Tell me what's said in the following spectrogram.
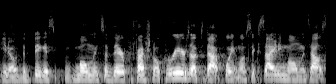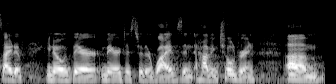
you know the biggest moments of their professional careers up to that point, most exciting moments outside of you know their marriages to their wives and having children. Um,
